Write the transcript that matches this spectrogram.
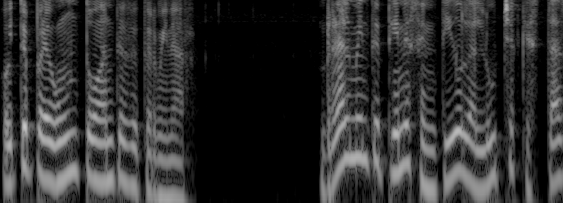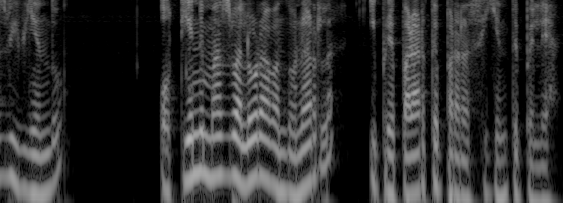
Hoy te pregunto antes de terminar, ¿realmente tiene sentido la lucha que estás viviendo? ¿O tiene más valor abandonarla y prepararte para la siguiente pelea?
